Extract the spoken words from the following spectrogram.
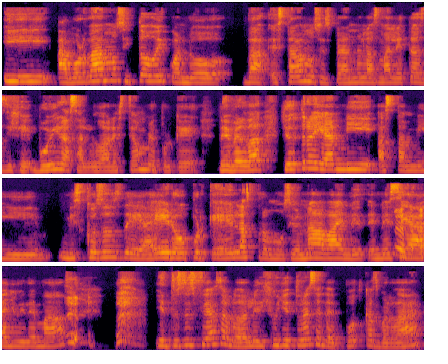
Y abordamos y todo, y cuando va, estábamos esperando las maletas, dije, voy a ir a saludar a este hombre, porque de verdad, yo traía mi, hasta mi, mis cosas de aero, porque él las promocionaba en, en ese año y demás. Y entonces fui a saludar, le dije, oye, tú eres el del podcast, ¿verdad?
